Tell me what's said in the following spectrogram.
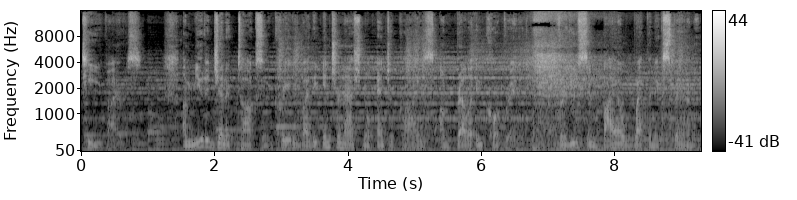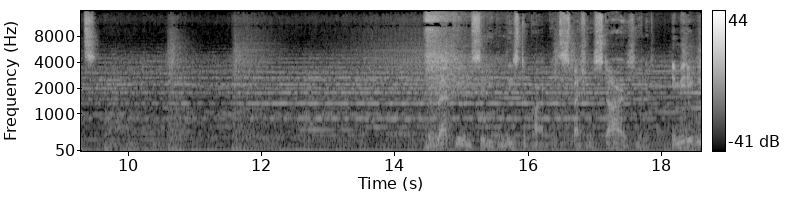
T virus, a mutagenic toxin created by the international enterprise Umbrella Incorporated for use in bioweapon experiments. Raccoon City Police Department's Special Stars Unit immediately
